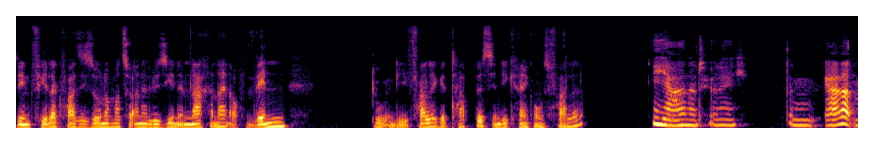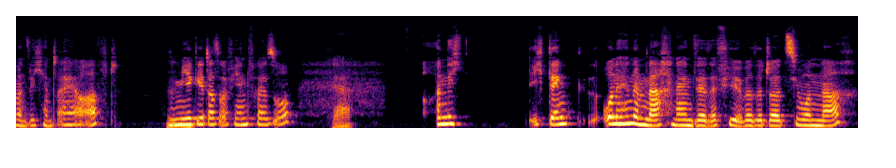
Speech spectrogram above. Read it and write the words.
Den Fehler quasi so nochmal zu analysieren im Nachhinein, auch wenn du in die Falle getappt bist, in die Kränkungsfalle? Ja, natürlich. Dann ärgert man sich hinterher oft. Also mhm. mir geht das auf jeden Fall so. Ja. Und ich, ich denke ohnehin im Nachhinein sehr, sehr viel über Situationen nach.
